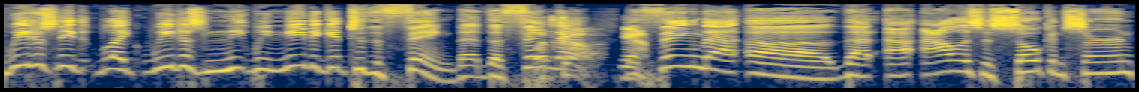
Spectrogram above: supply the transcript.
we just need like we just need we need to get to the thing that the thing Let's that. Yeah. the thing that uh that Alice is so concerned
